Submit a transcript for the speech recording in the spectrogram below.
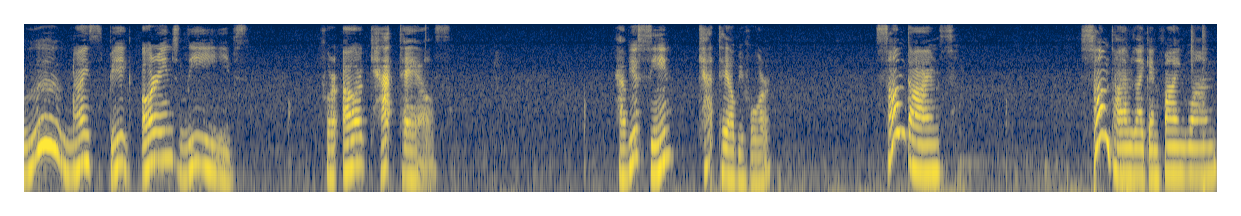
Ooh, nice big orange leaves for our cattails. Have you seen cattail before? Sometimes Sometimes I can find one.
